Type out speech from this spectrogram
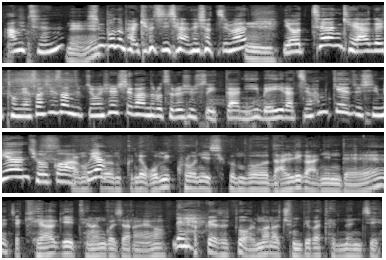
그렇죠. 아무튼 네. 신분은 밝혀지지 않으셨지만 음. 여튼 계약을 통해서 시선 집중을 실시간으로 들으실 수 있다니 매일 아침 함께 해주시면 좋을 것 같고요. 아무튼 근데 오미크론이 지금 뭐 난리가 아닌데 이제 계약이 되는 거잖아요. 네. 음. 학교에서 또 얼마나 준비가 됐는지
